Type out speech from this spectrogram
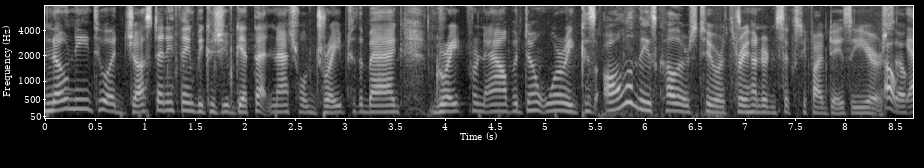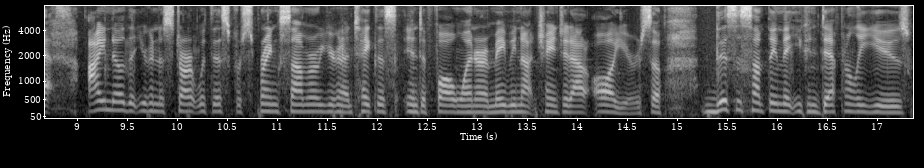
no need to adjust anything because you get that natural drape to the bag. Great for now, but don't worry because all of these colors too are 365 days a year. Oh, so yes. I know that you're going to start with this for spring, summer. You're going to take this into fall, winter, and maybe not change it out all year. So this is something that you can definitely use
